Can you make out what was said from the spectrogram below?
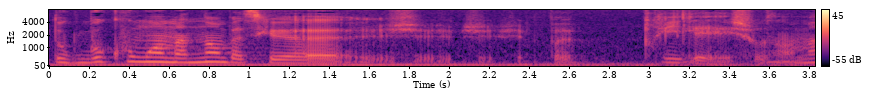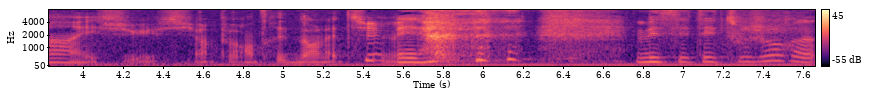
donc beaucoup moins maintenant parce que euh, je, je- les choses en main et je, suis un peu rentrée dedans là-dessus, mais, mais c'était toujours euh,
